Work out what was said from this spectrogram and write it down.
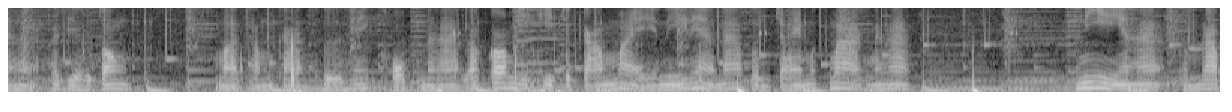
นะฮะ ก็เดี๋ยวต้องมาทำการซื้อให้ครบนะฮะ แล้วก็มีกิจกรรมใหม่อันนี้เนี่ยน่าสนใจมากๆนะฮะ นี่นะฮะสำหรับ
